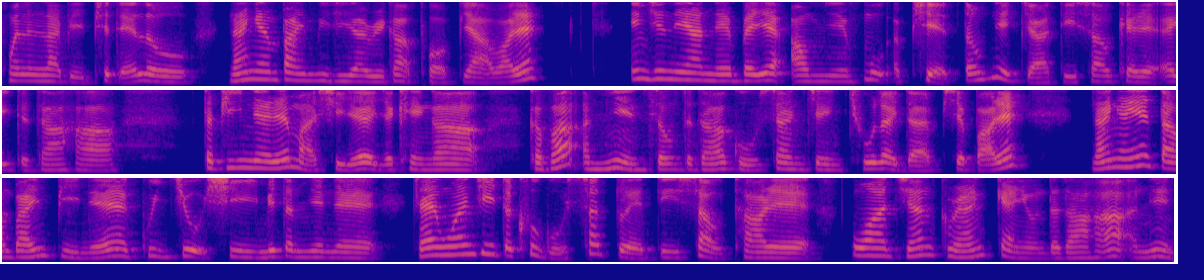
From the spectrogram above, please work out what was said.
ဖွင့်လှစ်လိုက်ပြီဖြစ်တယ်လို့နိုင်ငံပိုင်မီဒီယာတွေကဖော်ပြပါတယ်အင်ဂျင်နီယာနယ်ပယ်ရဲ့အောင်မြင်မှုအဖြစ်၃နှစ်ကြာတည်ဆောက်ခဲ့တဲ့အဲ့ဒီတရားဟာတပြည်နယ်ထဲမှာရှိတဲ့ရခိုင်ကကမ္ဘာအမြင့်ဆုံးတရားကိုစံချိန်ချိုးလိုက်တာဖြစ်ပါတယ်။ နိုင်ငံရဲ့တောင်ပိုင်းပြည်နယ်ကွီကျိုရှီမြစ်တမြစ်နဲ့ဂျိုင်ဝမ်ကြီးတစ်ခုကိုဆက်သွယ်တည်ဆောက်ထားတဲ့ဟွာဂျန်ဂရန်ကန်ယွန်တရားဟာအမြင့်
